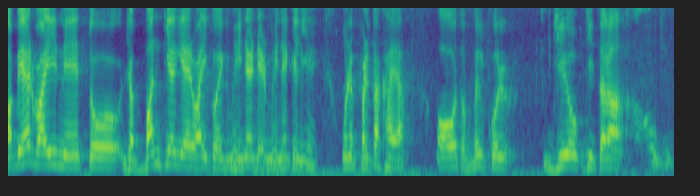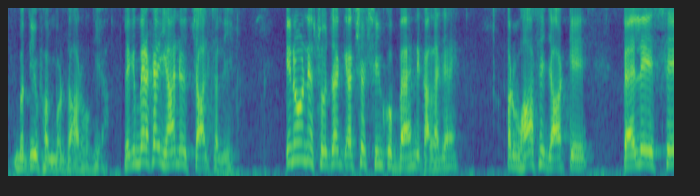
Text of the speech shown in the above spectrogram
अब एयर वाई ने तो जब बंद किया गया एयर वाई को एक महीने, डेढ़ महीने के लिए, उन्हें पलटा खाया और तो बिल्कुल जियो की तरह बती फरमदार हो गया। लेकिन मेरा ख्याल यहाँ ने चाल चली। इन्होंने सोचा कि अरशद शरीफ को बाहर निकाला जाए और वहाँ से जाके पहले इससे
